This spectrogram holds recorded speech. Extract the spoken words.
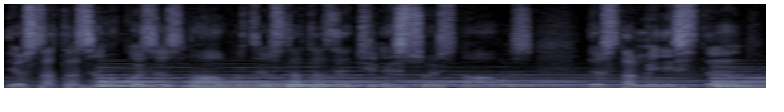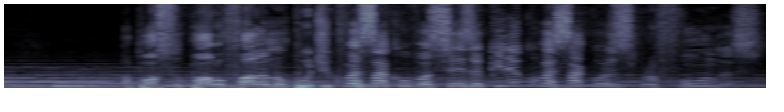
Deus está trazendo coisas novas, Deus está trazendo direções novas, Deus está ministrando. O apóstolo Paulo fala: Eu não pude conversar com vocês, eu queria conversar coisas profundas,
